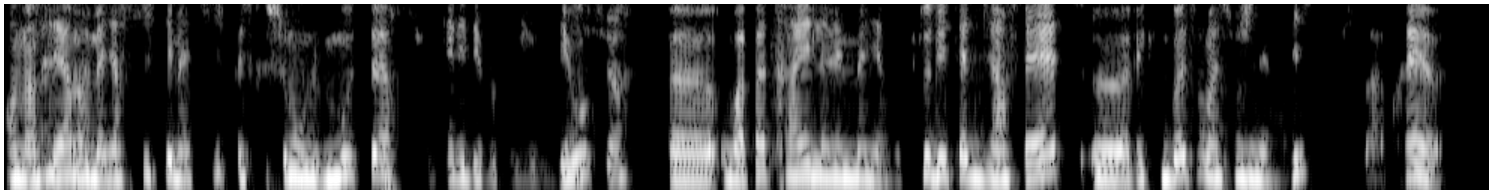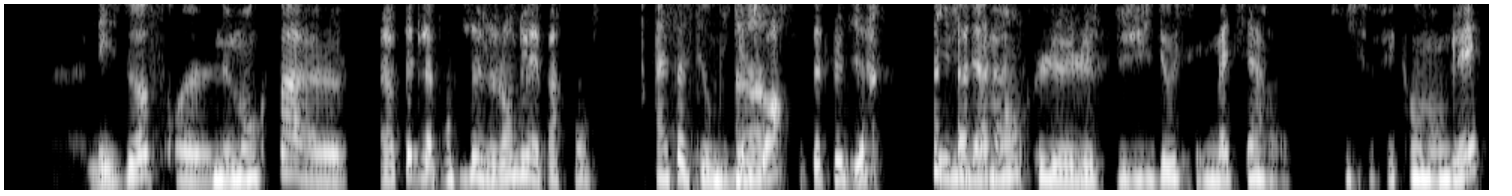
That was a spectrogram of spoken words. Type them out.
en interne de manière systématique, parce que selon le moteur sur lequel est développé le jeu vidéo, euh, on va pas travailler de la même manière. Donc plutôt des têtes bien faites, avec une bonne formation généraliste, et puis bah, après les offres ne manquent pas. Alors peut-être l'apprentissage de l'anglais, par contre. Ah, ça, c'est obligatoire. Il faut peut-être le dire. Évidemment, le, le, jeu vidéo, c'est une matière qui se fait qu'en anglais.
